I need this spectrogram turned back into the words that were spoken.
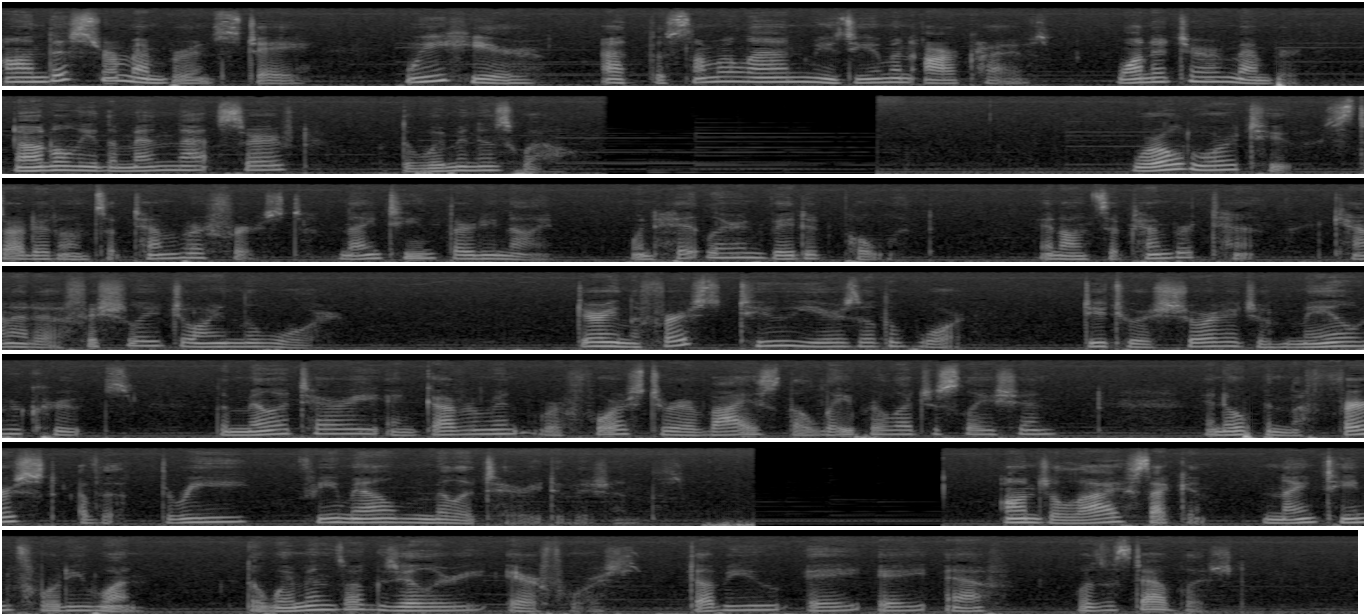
On this Remembrance Day, we here at the Summerland Museum and Archives wanted to remember not only the men that served, but the women as well. World War II started on September 1st, 1939, when Hitler invaded Poland, and on September 10th, Canada officially joined the war. During the first two years of the war, due to a shortage of male recruits, the military and government were forced to revise the labor legislation and open the first of the three female military divisions. On July 2, 1941, the Women's Auxiliary Air Force, WAAF, was established,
